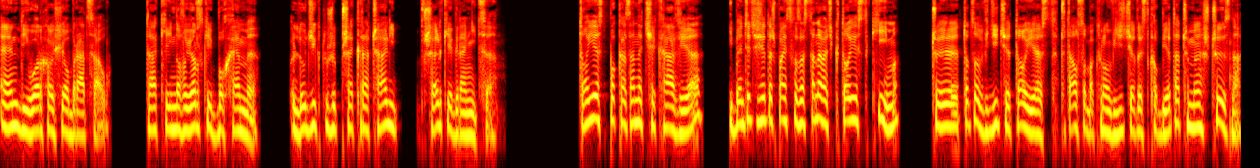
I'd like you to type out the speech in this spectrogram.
Andy Warhol się obracał, takiej nowojorskiej bohemy, ludzi, którzy przekraczali wszelkie granice. To jest pokazane ciekawie i będziecie się też Państwo zastanawiać, kto jest kim, czy to, co widzicie, to jest, czy ta osoba, którą widzicie, to jest kobieta, czy mężczyzna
